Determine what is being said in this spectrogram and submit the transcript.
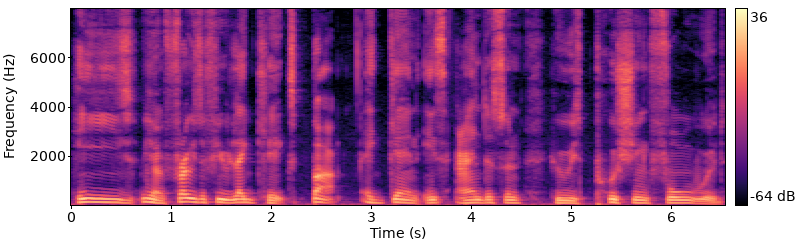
he's you know throws a few leg kicks, but again, it's Anderson who is pushing forward,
